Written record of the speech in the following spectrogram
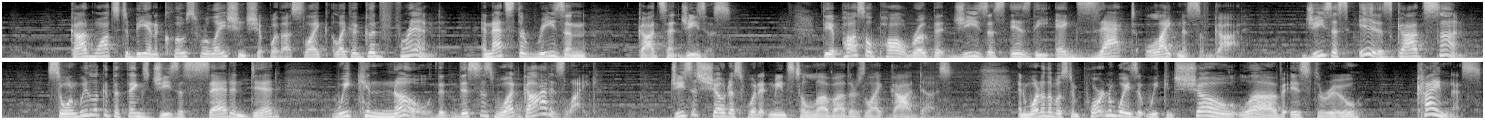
God wants to be in a close relationship with us, like, like a good friend. And that's the reason God sent Jesus. The Apostle Paul wrote that Jesus is the exact likeness of God. Jesus is God's Son. So when we look at the things Jesus said and did, we can know that this is what God is like. Jesus showed us what it means to love others like God does. And one of the most important ways that we can show love is through kindness.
